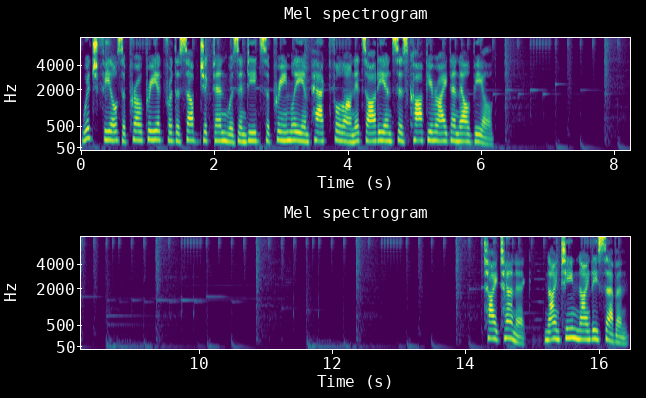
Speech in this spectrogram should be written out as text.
which feels appropriate for the subject and was indeed supremely impactful on its audience's copyright NL Beeld. Titanic, 1997.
